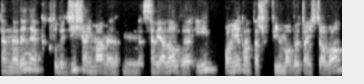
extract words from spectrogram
ten rynek, który dzisiaj mamy, mm, serialowy i poniekąd też filmowy częściowo,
